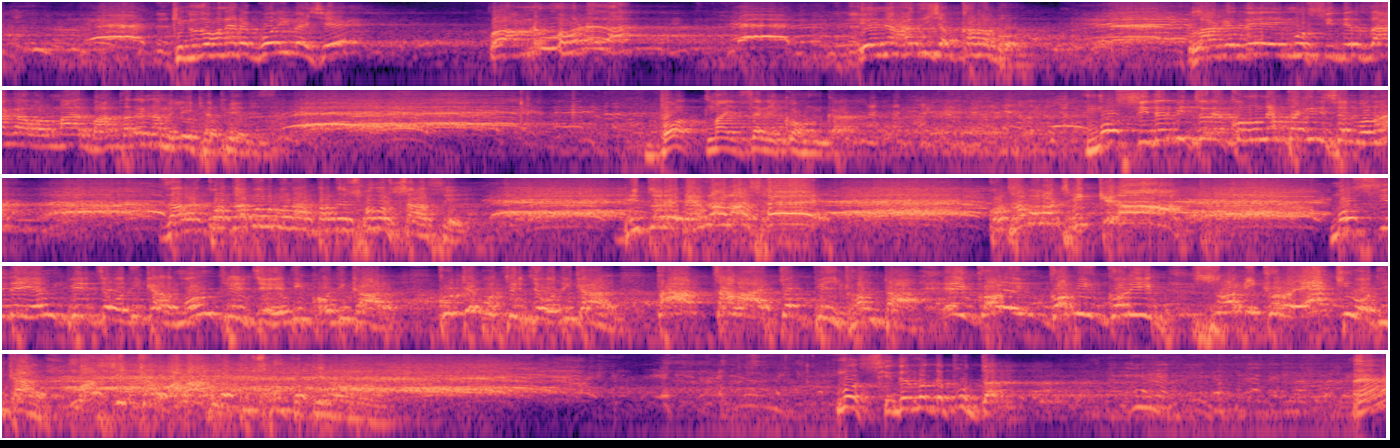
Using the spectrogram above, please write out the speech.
কিন্তু যখন একটা গরিব আসে তো আমরা ওখানে যান এনে হাদি সব খারাপ লাগে যে এই মসজিদের জায়গা ওর মায়ের ভাতারে নামে লিখে থুয়ে দিছে। বদ মাইজ জানি কহনকার মসজিদের ভিতরে কোন নেতাগিরি চলবো না? যারা কথা বলব না, তাদের সমস্যা আছে। ভিতরে ভেজাল আছে। কথা বলা ঠিক কিনা? মসজিদে এমপির যে অধিকার, মন্ত্রীর যে অধিকার, কোটিপতির যে অধিকার, তার চালায় চব্বিশ ঘণ্টা। এই গরিব গরিব গরিব, শ্রমিকেরও একই অধিকার। মসজিদ কারও অভাব সম্পত্তি নয়। মসজিদের মধ্যে পুদ্দার হ্যাঁ?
